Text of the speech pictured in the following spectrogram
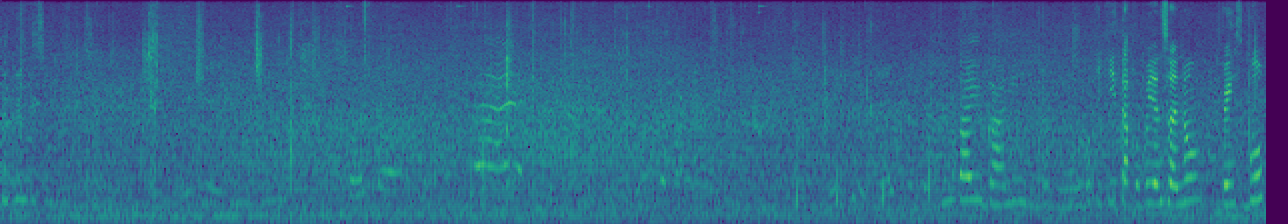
Saan tayo galing? Di ba? Makikita ko ba yan sa ano? Facebook?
